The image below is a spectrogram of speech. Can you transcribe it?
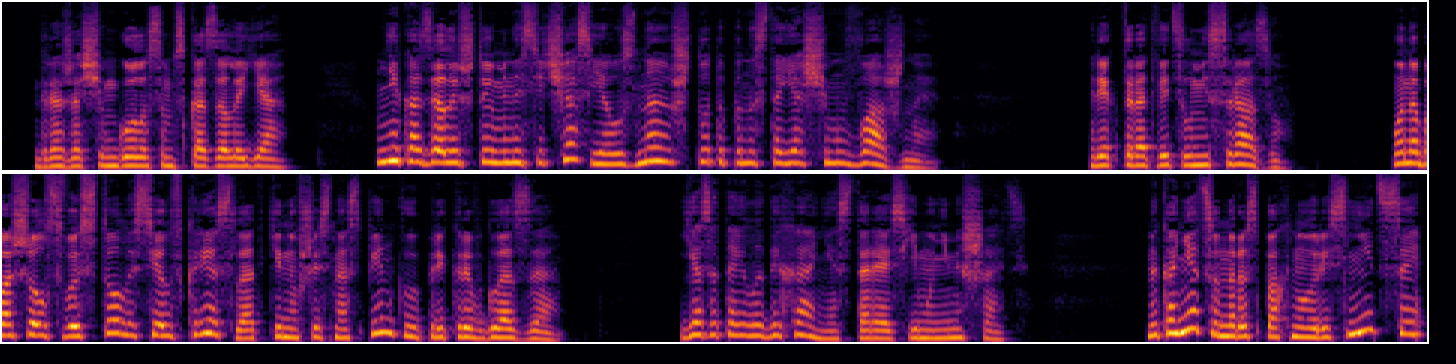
— дрожащим голосом сказала я. «Мне казалось, что именно сейчас я узнаю что-то по-настоящему важное». Ректор ответил не сразу. Он обошел свой стол и сел в кресло, откинувшись на спинку и прикрыв глаза. Я затаила дыхание, стараясь ему не мешать. Наконец он распахнул ресницы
